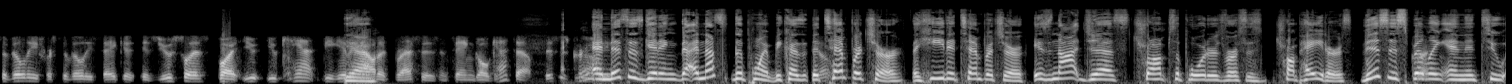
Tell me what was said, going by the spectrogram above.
civility for civility's sake is, is useless, but you, you can't be giving Yeah. out addresses and saying, go get them. This is crazy. And this is getting, that, and that's the point because the Yep. temperature, the heated temperature is not just Trump supporters versus Trump haters. This is spilling in into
